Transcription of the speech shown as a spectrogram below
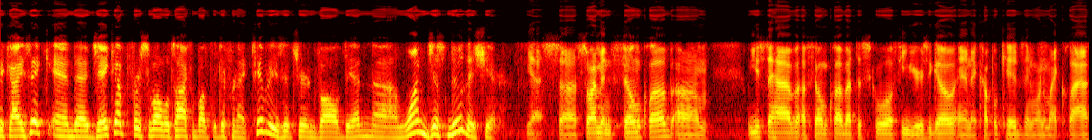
McIsaac. And uh, Jacob, first of all, we'll talk about the different activities that you're involved in. Uh, one just new this year. Yes, uh, so I'm in film club. Um, we used to have a film club at the school a few years ago, and a couple kids in one of my class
